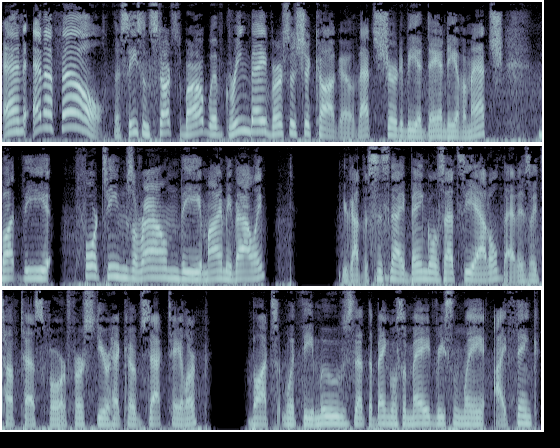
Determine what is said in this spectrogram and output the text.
And NFL! The season starts tomorrow with Green Bay versus Chicago. That's sure to be a dandy of a match. But the four teams around the Miami Valley, you got the Cincinnati Bengals at Seattle. That is a tough test for first year head coach Zac Taylor. But with the moves that the Bengals have made recently, I think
